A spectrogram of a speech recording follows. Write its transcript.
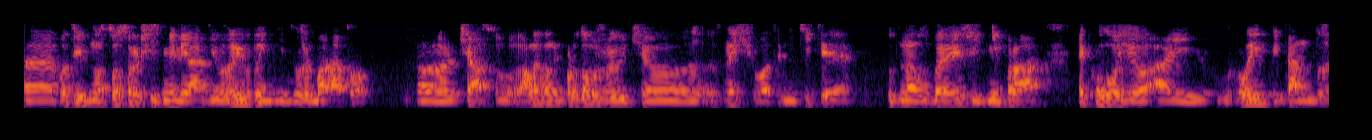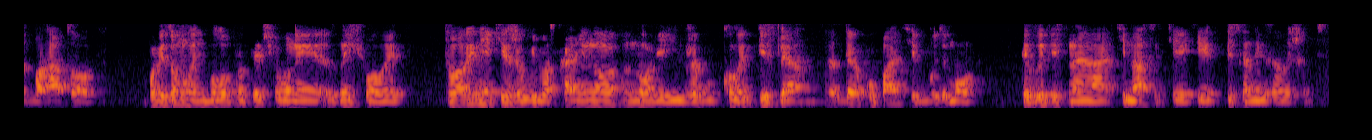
е, потрібно 146 мільярдів гривень і дуже багато часу, але вони продовжують знищувати не тільки тут на узбережжі Дніпра екологію, а й глиб. І там дуже багато повідомлень було про те, що вони знищували тварин, які живуть в Аскані Но- Новій. Вже коли після деокупації будемо дивитись на ті наслідки, які після них залишились.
